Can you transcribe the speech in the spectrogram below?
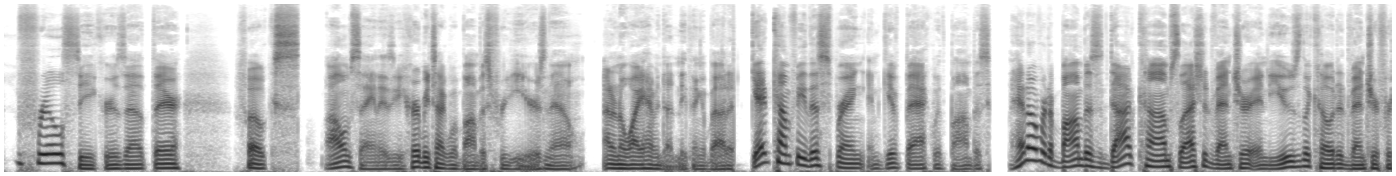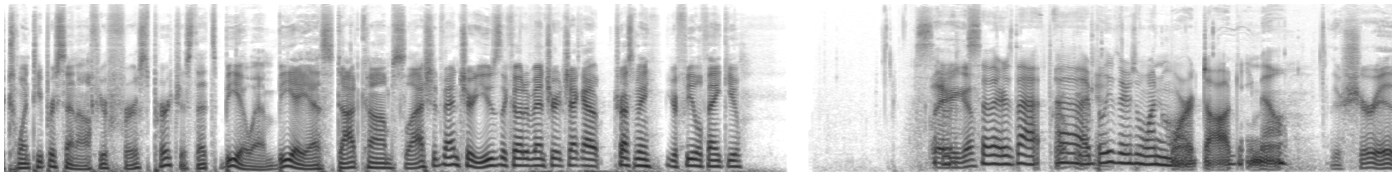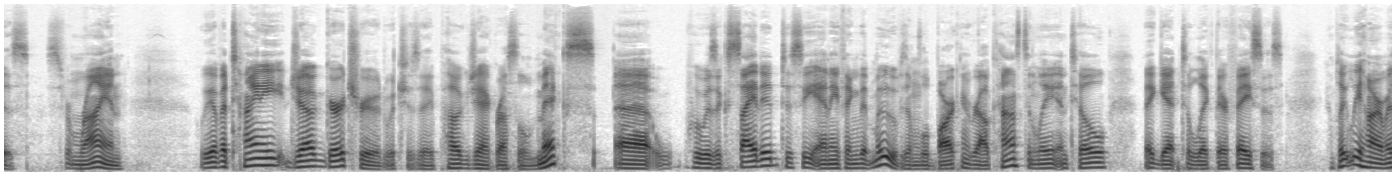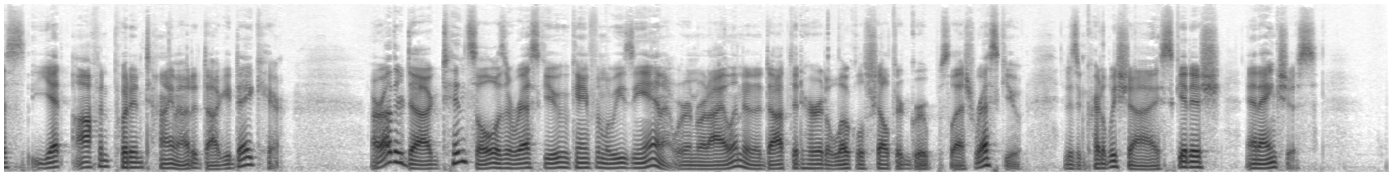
frill seekers out there, folks, all I'm saying is you heard me talk about Bombas for years now. I don't know why you haven't done anything about it. Get comfy this spring and give back with Bombas. Head over to bombas.com slash adventure and use the code adventure for 20% off your first purchase. That's B-O-M-B-A-S dot com slash adventure. Use the code adventure at checkout. Trust me, your feel thank you. So, There you go. So there's that. Uh, I believe there's one more dog email. There sure is. It's from Ryan. We have a tiny Jug Gertrude, which is a Pug Jack Russell mix, uh, who is excited to see anything that moves and will bark and growl constantly until they get to lick their faces. Completely harmless, yet often put in timeout at doggy daycare. Our other dog, Tinsel, was a rescue who came from Louisiana. We're in Rhode Island and adopted her at a local shelter group slash rescue. It is incredibly shy, skittish, and anxious.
